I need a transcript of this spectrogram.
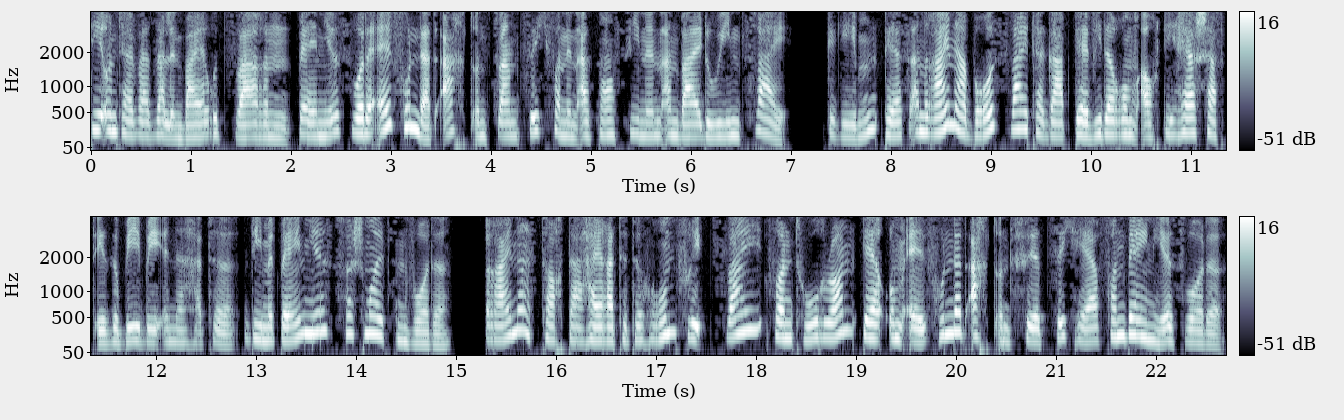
Die Untervasallen Beiruts waren, Benius wurde 1128 von den Assassinen an Balduin II gegeben, der es an Rainer Bruss weitergab, der wiederum auch die Herrschaft Esobebe innehatte, die mit Benius verschmolzen wurde. Rainers Tochter heiratete Humfried II von Thoron, der um 1148 Herr von Benius wurde.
